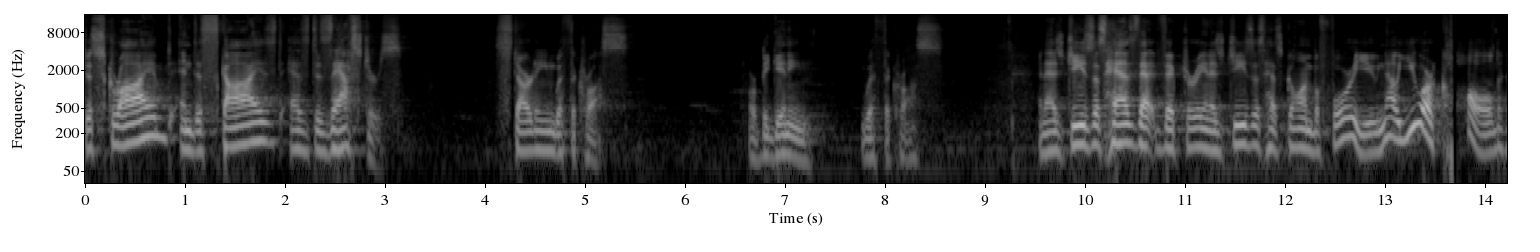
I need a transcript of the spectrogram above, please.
described and disguised as disasters, starting with the cross or beginning with the cross. And as Jesus has that victory and as Jesus has gone before you, now you are called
